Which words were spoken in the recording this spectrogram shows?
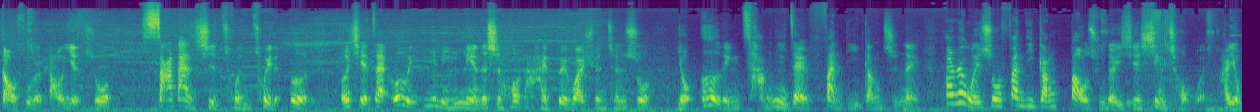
告诉了导演说，撒旦是纯粹的恶灵，而且在二零一零年的时候，他还对外宣称说有恶灵藏匿在梵蒂冈之内。他认为说梵蒂冈爆出的一些性丑闻还有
